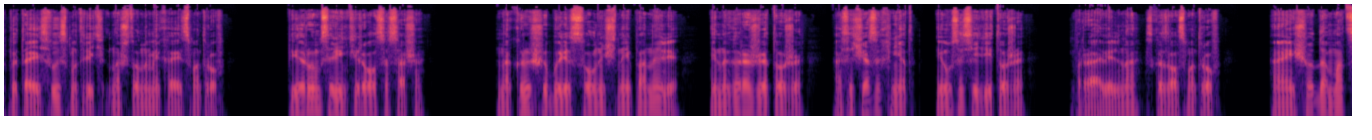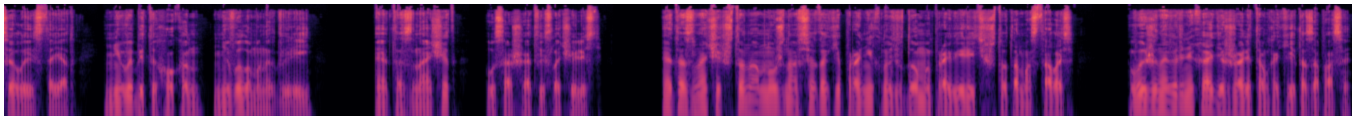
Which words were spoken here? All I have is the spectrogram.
пытаясь высмотреть, на что намекает Смотров. Первым сориентировался Саша. На крыше были солнечные панели, и на гараже тоже, а сейчас их нет, и у соседей тоже. «Правильно», — сказал Смотров. «А еще дома целые стоят, ни выбитых окон, ни выломанных дверей». «Это значит...» — у Саши отвисла челюсть. «Это значит, что нам нужно все-таки проникнуть в дом и проверить, что там осталось. Вы же наверняка держали там какие-то запасы.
